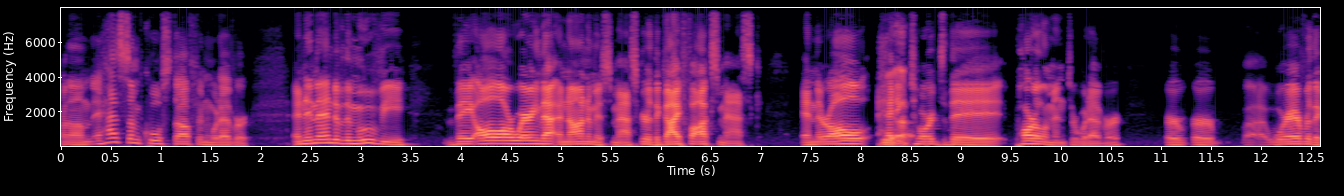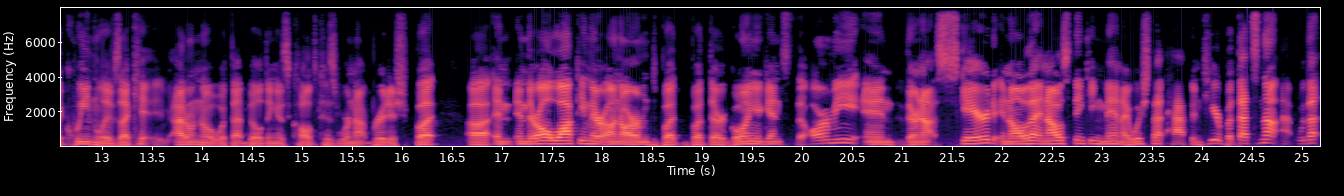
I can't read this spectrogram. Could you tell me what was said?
Um, it has some cool stuff and whatever. And in the end of the movie, they all are wearing that anonymous mask or the Guy Fawkes mask, and they're all heading Yeah. towards the Parliament or whatever, or or uh, wherever the Queen lives. I can't. I don't know what that building is called because we're not British, but. Uh, and, and they're all walking there unarmed, but but they're going against the army and they're not scared and all that. And I was thinking, man, I wish that happened here, but that's not that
